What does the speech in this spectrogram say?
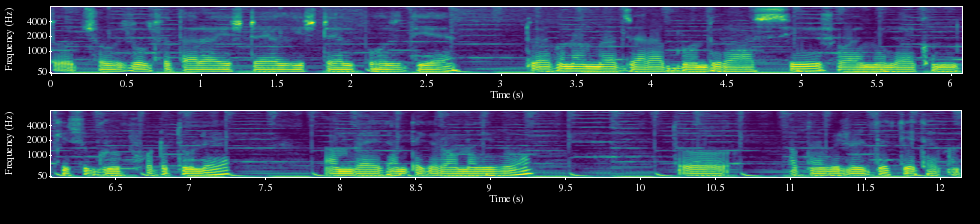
তো ছবি তুলছে তারা স্টাইল স্টাইল পোজ দিয়ে। তো এখন আমরা যারা বন্ধুরা আসছি, সবাই মিলে এখন কিছু গ্রুপ ফটো তুলে আমরা এখান থেকে রওনা দিব। তো আপনার ভিডিও দেখতেই থাকুন।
